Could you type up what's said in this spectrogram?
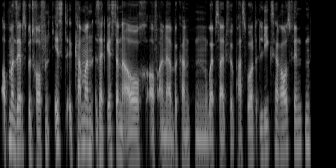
Ob man selbst betroffen ist, kann man seit gestern auch auf einer bekannten Website für Passwort-Leaks herausfinden.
